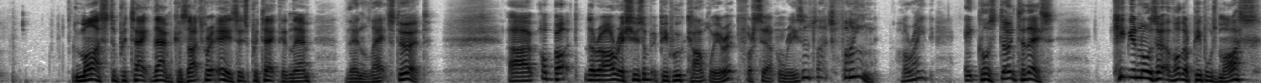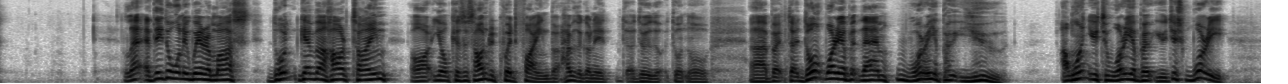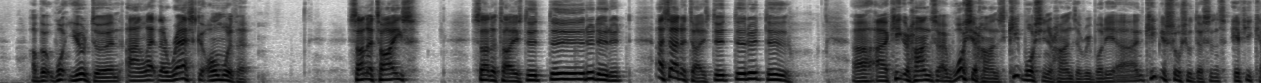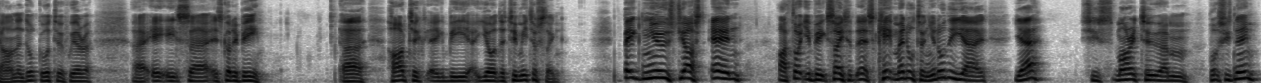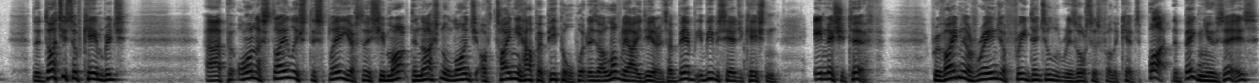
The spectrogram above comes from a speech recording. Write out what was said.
masks to protect them, because that's what it is, it's protecting them, then let's do it. Uh, oh, but there are issues about people who can't wear it for certain reasons. That's fine. All right. It goes down to this keep your nose out of other people's masks. Let, if they don't want to wear a mask, don't give them a hard time, or you know, because it's a hundred quid fine. But how they're going to do, don't know. Uh, but uh, don't worry about them. Worry about you. I want you to worry about you. Just worry about what you're doing and let the rest get on with it. Sanitize, sanitize, do do do do do. I sanitize, do do do do. Uh, uh, keep your hands, uh, wash your hands, keep washing your hands, everybody, uh, and keep your social distance if you can, and don't go to where uh, it, it's uh, it's going to be hard to be you know the two meters thing. Big news just in. I thought you'd be excited about this. Kate Middleton, you know the yeah, she's married to um what's his name, the Duchess of Cambridge uh, put on a stylish display yesterday. She marked the national launch of Tiny Happy People, which is a lovely idea. It's a BBC Education initiative, providing a range of free digital resources for the kids. But the big news is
